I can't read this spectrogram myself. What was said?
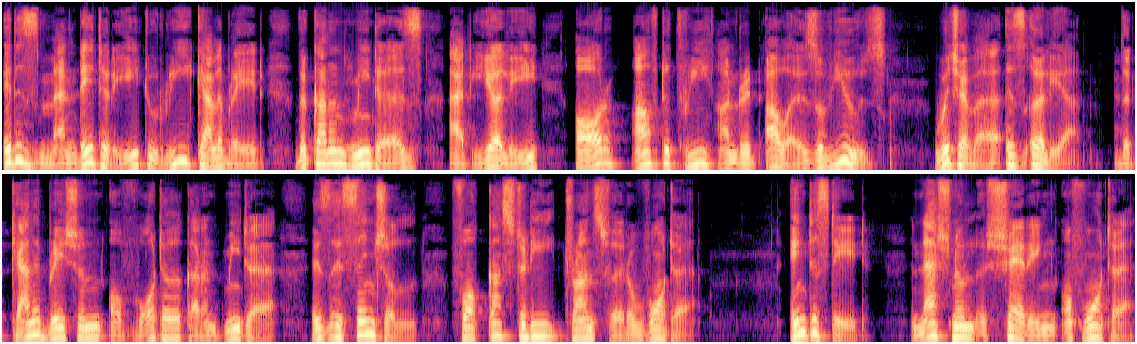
it is mandatory to recalibrate the current meters at yearly or after 300 hours of use, whichever is earlier. The calibration of water current meter is essential for custody transfer of water, interstate, national sharing of water,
